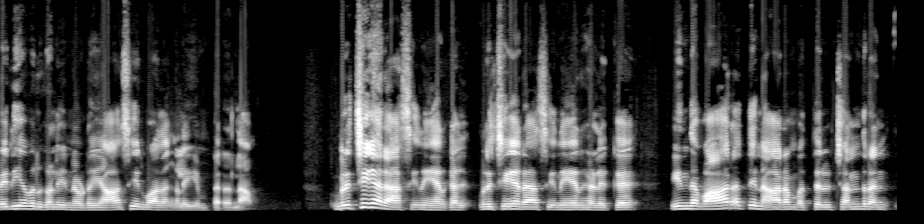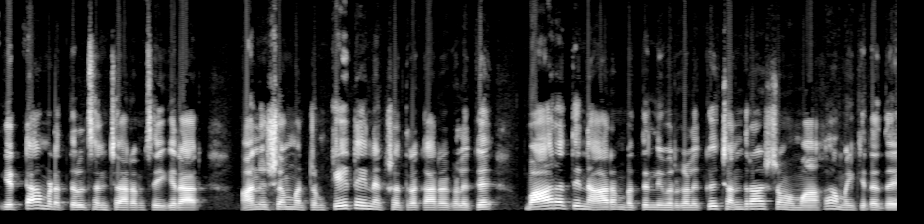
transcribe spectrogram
பெரியவர்களினுடைய ஆசீர்வாதங்களையும் பெறலாம். விருச்சிக ராசி நேயர்கள் விருச்சிக ராசி நேயர்களுக்கு இந்த வாரத்தின் ஆரம்பத்தில் சந்திரன் எட்டாம் இடத்தில் சஞ்சாரம் செய்கிறார். அனுஷம் மற்றும் கேட்டை நட்சத்திரக்காரர்களுக்கு வாரத்தின் ஆரம்பத்தில் இவர்களுக்கு சந்திராசிரமமாக அமைகிறது.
